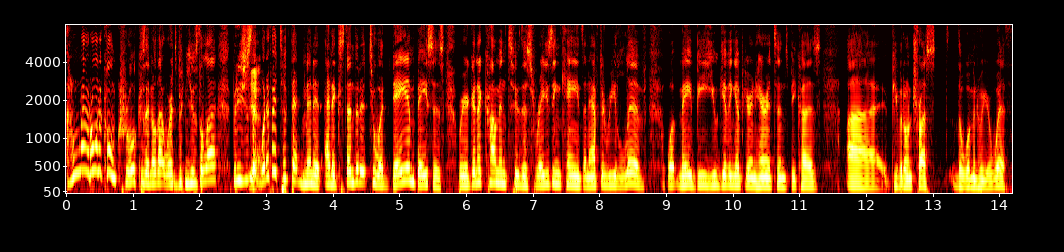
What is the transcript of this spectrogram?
I don't, know, I don't want to call him cruel because I know that word's been used a lot, but he's just Yeah. like, what if I took that minute and extended it to a day and basis where you're going to come into this raising cane's and have to relive what may be you giving up your inheritance because uh, people don't trust the woman who you're with.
